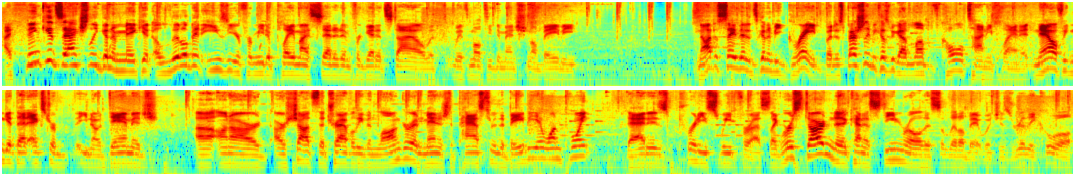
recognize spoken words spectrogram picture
I think it's actually going to make it a little bit easier for me to play my set it and forget it style with, with multi-dimensional baby. Not to say that it's going to be great, but especially because we got Lump of Coal Tiny Planet. Now if we can get that extra, you know, damage uh, on our, our shots that travel even longer and manage to pass through the baby at one point, that is pretty sweet for us. Like, we're starting to kind of steamroll this a little bit, which is really cool.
